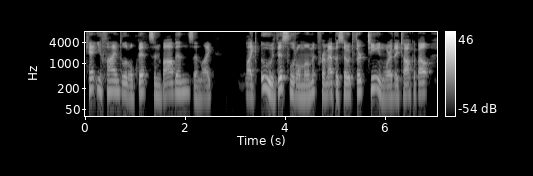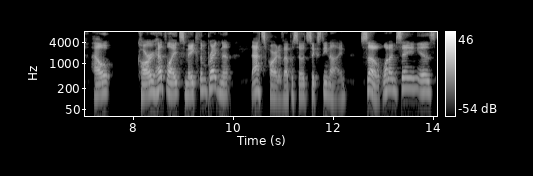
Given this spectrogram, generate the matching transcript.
can't you find little bits and bobbins and like like ooh this little moment from episode 13 where they talk about how car headlights make them pregnant. That's part of episode 69 so what i'm saying is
